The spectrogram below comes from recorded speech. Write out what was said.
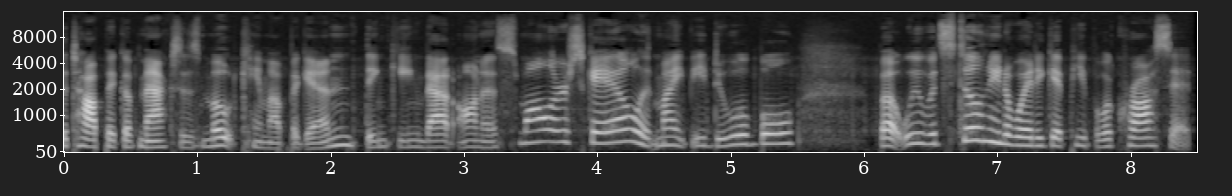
the topic of Max's moat came up again, thinking that on a smaller scale it might be doable, but we would still need a way to get people across it,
